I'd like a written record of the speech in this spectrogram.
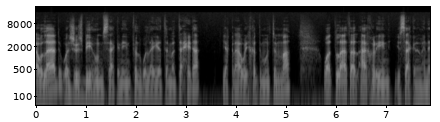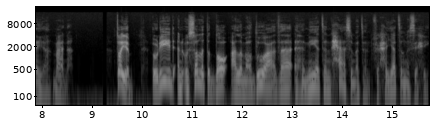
أولاد وجوج بيهم ساكنين في الولايات المتحدة يقرأوا ويخدموا تما والثلاثة الآخرين يساكنوا هنا معنا. طيب أريد أن أسلط الضوء على موضوع ذا أهمية حاسمة في حياة المسيحي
